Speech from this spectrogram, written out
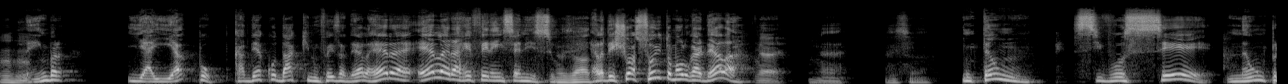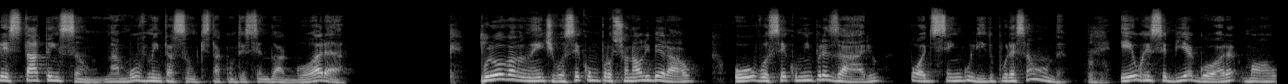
Uhum. Lembra? E aí, a- pô, cadê a Kodak que não fez a dela? Era, ela era a referência nisso. Exato. Ela deixou a Sony tomar o lugar dela? É. É. Isso. Então, se você não prestar atenção na movimentação que está acontecendo agora, provavelmente você, como profissional liberal, ou você, como empresário, pode ser engolido por essa onda. Eu recebi agora, uma-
